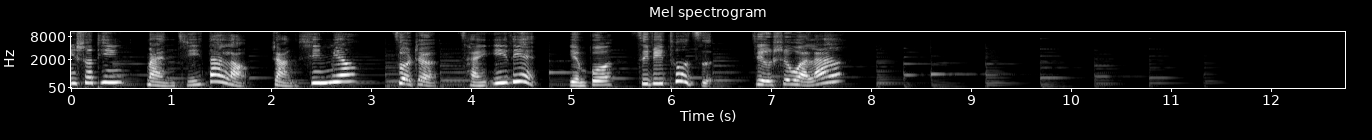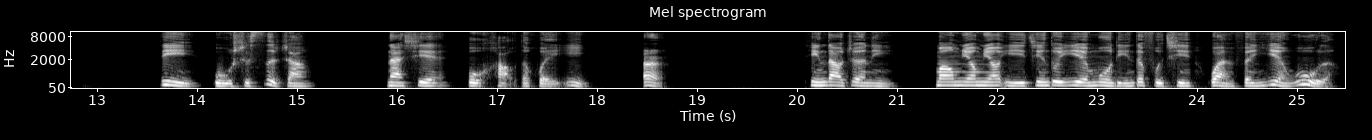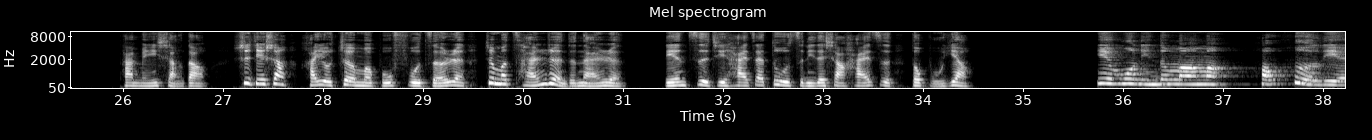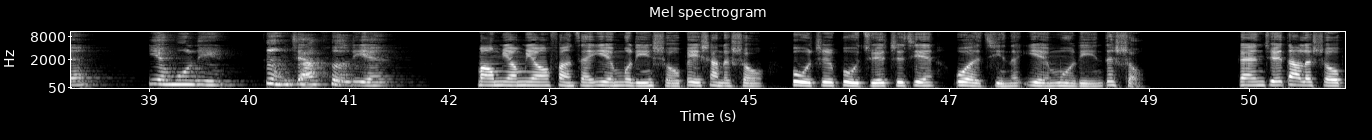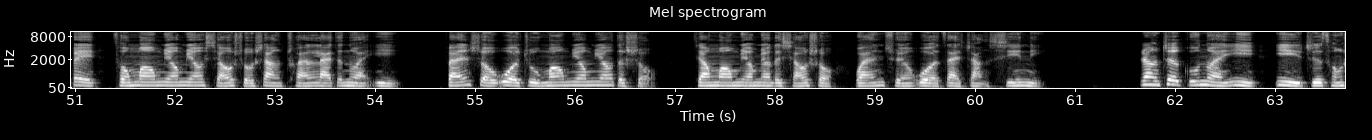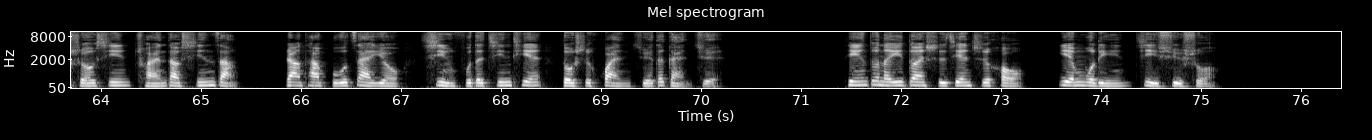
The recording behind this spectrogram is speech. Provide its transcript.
迎收听《满级大佬掌心喵》，作者残依恋，演播 CV 兔子，就是我啦。第五十四章：那些不好的回忆二。听到这里，猫喵喵已经对叶幕林的父亲万分厌恶了。他没想到。世界上还有这么不负责任、这么残忍的男人，连自己还在肚子里的小孩子都不要。叶幕林的妈妈好可怜，叶幕林更加可怜。猫喵喵放在叶幕林手背上的手，不知不觉之间握紧了叶幕林的手，感觉到了手背从猫喵喵小手上传来的暖意，反手握住猫喵喵的手。将猫喵喵的小手完全握在掌心里，让这股暖意一直从手心传到心脏，让他不再有幸福的今天都是幻觉的感觉。停顿了一段时间之后，叶幕林继续说：“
